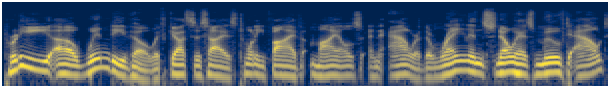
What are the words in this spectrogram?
Pretty uh, windy though, with gusts as high as 25 miles an hour. The rain and snow has moved out.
